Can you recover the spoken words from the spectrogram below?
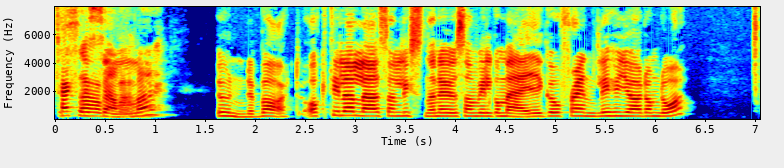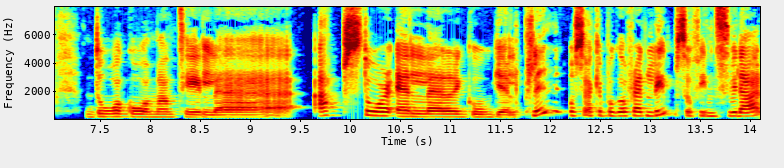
Tack detsamma! Underbart. Och till alla som lyssnar nu som vill gå med i GoFriendly, hur gör de då? Då går man till eh, App Store eller Google Play och söker på GoFriendly så finns vi där.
